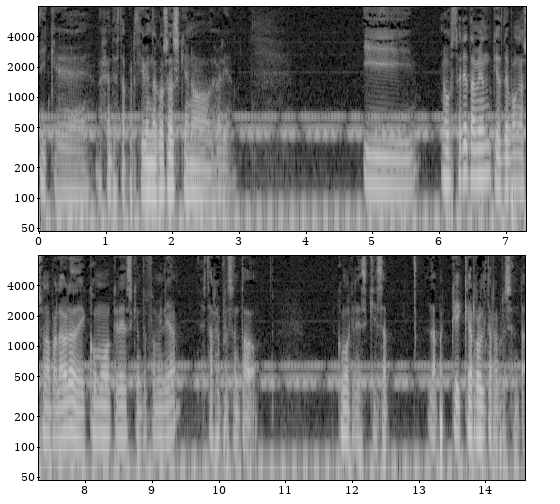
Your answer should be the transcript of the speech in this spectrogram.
y que la gente está percibiendo cosas que no debería. Y me gustaría también que te pongas una palabra de cómo crees que en tu familia estás representado. ¿Cómo crees que esa... qué, rol te representa?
